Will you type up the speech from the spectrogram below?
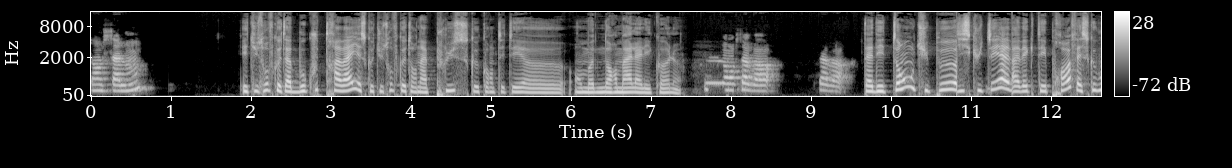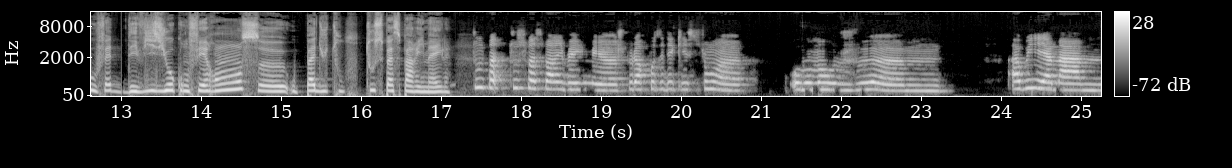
dans le salon. Et tu trouves que tu as beaucoup de travail? Est-ce que tu trouves que tu en as plus que quand tu étais en mode normal à l'école? Non, ça va. Ça va. Tu as des temps où tu peux discuter avec tes profs? Est-ce que vous faites des visioconférences ou pas du tout? Tout se passe par email tout, tout se passe par email, mais euh, je peux leur poser des questions euh, au moment où je veux. Euh. Ah oui, il y a ma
